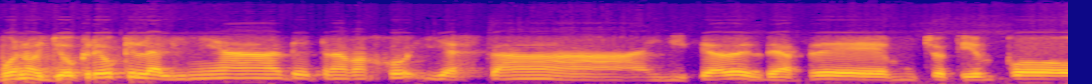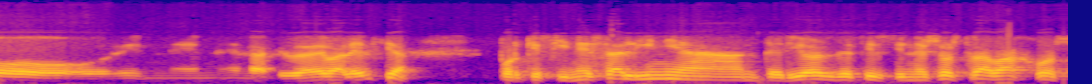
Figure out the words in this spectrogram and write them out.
Bueno, yo creo que la línea de trabajo ya está iniciada desde hace mucho tiempo en, la ciudad de Valencia, porque sin esa línea anterior, es decir, sin esos trabajos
